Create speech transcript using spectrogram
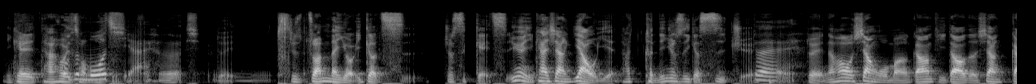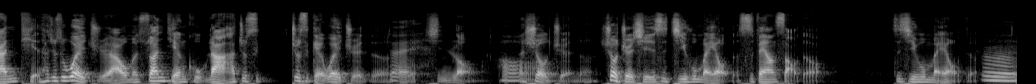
你可以，它会从摸起来很恶心，对，就是专门有一个词，就是给词。因为你看，像耀眼，它肯定就是一个视觉，对对。然后像我们刚刚提到的，像甘甜，它就是味觉啊。我们酸甜苦辣，它就是就是给味觉的形容。那嗅觉呢？嗅觉其实是几乎没有的，是非常少的哦。是几乎没有的，嗯，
